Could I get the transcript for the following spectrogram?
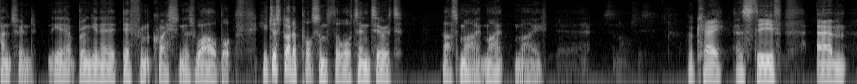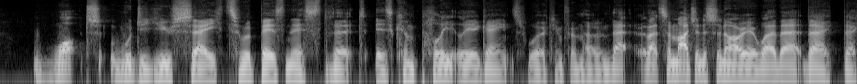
answering you know, bringing in a different question as well. But you've just got to put some thought into it. That's my my my. Okay. And Steve, um, what would you say to a business that is completely against working from home? That let's imagine a scenario where their their their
